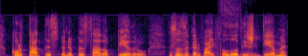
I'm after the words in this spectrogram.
cortado da semana passada. O Pedro Sousa Carvalho falou deste tema,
